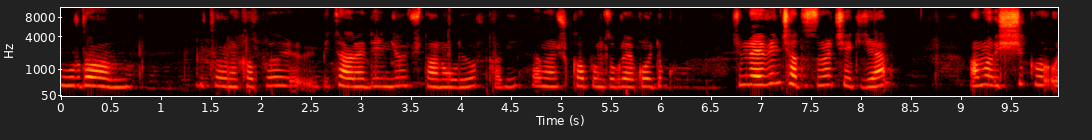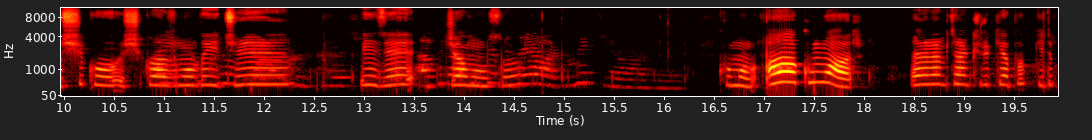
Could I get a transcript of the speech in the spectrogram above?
Buradan bir tane kapı, bir tane deyince üç tane oluyor tabii. Hemen şu kapımızı buraya koyduk. Şimdi evin çatısını çekeceğim. Ama ışık, ışık, ışık lazım olduğu için bize cam olsa. Kum ol. Aa kum var. Ben hemen bir tane kürük yapıp gidip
